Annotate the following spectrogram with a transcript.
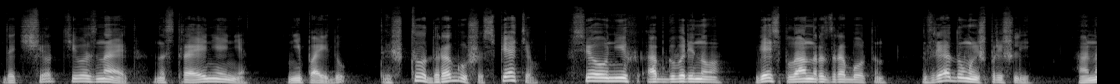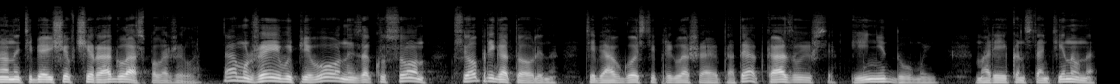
Да черт его знает, настроения нет. Не пойду». «Ты что, дорогуша, спятил? Все у них обговорено, весь план разработан. Зря, думаешь, пришли. Она на тебя еще вчера глаз положила. Там уже и выпивон, и закусон, все приготовлено. Тебя в гости приглашают, а ты отказываешься. И не думай. Мария Константиновна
